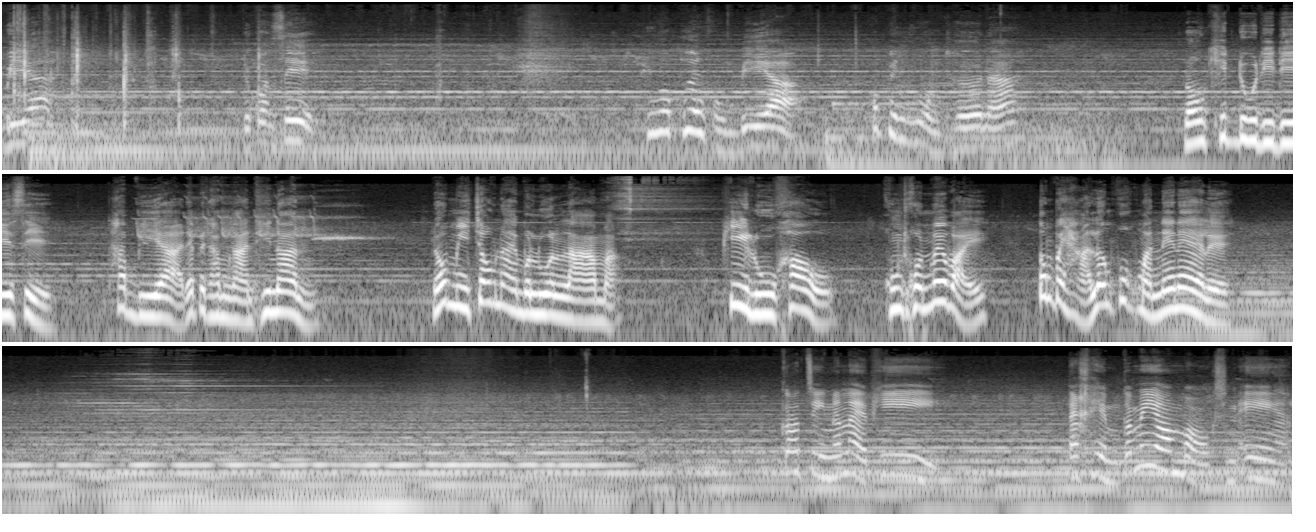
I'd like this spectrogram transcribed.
เบียร์เดี๋ยวก่อนสิ พี่ว่าเพื่อนของเบียร์ก็เป็นห่วงเธอนะ ลองคิดดูดีๆสิ ถ้าเบียร์ได้ไปทำงานที่นั่น แล้วมีเจ้านายมาลวนลามอะ พี่รู้เข้า คงทนไม่ไหว ต้องไปหาเรื่องพวกมันแน่ ๆ เลย ก็จริงนั่นแหละพี่ แต่เข็มก็ไม่ยอมบอกฉันเองอะ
